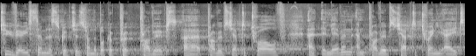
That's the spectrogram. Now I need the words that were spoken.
two very similar scriptures from the book of Proverbs uh, Proverbs chapter 12 and 11, and Proverbs chapter 28,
